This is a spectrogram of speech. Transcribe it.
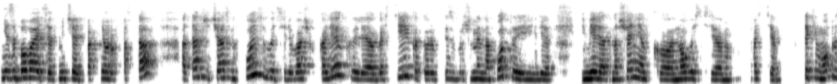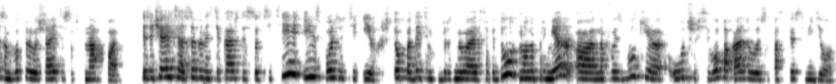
Не забывайте отмечать партнеров поста, а также частных пользователей, ваших коллег или гостей, которые изображены на фото или имели отношение к новости в посте. Таким образом, вы превышаете, собственно, охват. Изучайте особенности каждой соцсети и используйте их. Что под этим подразумевается в виду? Ну, например, а, на Фейсбуке лучше всего показываются посты с видео.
